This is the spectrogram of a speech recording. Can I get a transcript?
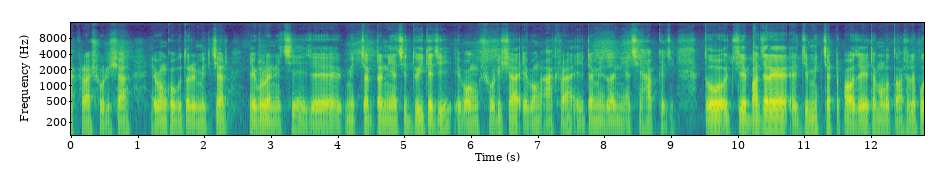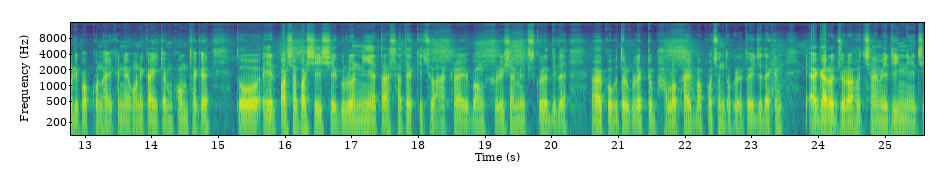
আখড়া, সরিষা এবং কবুতরের মিক্সচার, এগুলো নিচ্ছি। এই যে মিক্সচারটা নিয়েছি দুই কেজি এবং সরিষা এবং আখড়া, এটা মিলে নিয়েছি হাফ কেজি। তো যে বাজারে যে মিক্সচারটা পাওয়া যায়, এটা মূলত আসলে পরিপক্ক না। এখানে অনেক আইটেম কম থাকে। তো এর পাশাপাশি সেগুলো নিয়ে তার সাথে কিছু আখড়া এবং সরিষা মিক্স করে দিলে কবুতরগুলো একটু ভালো খায় বা পছন্দ করে। তো এই যে দেখেন, এগারো জোড়া হচ্ছে আমি রিং নিয়েছি,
